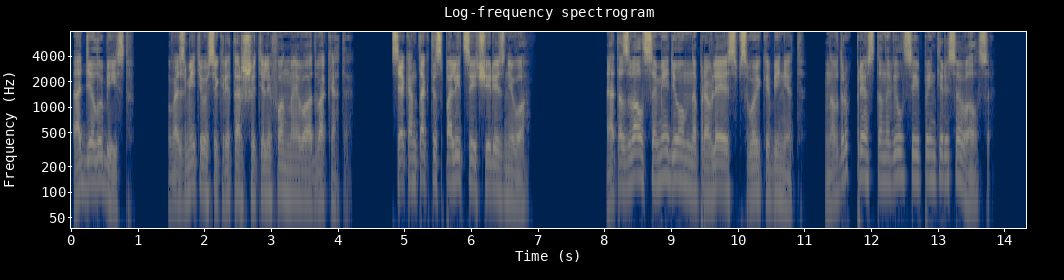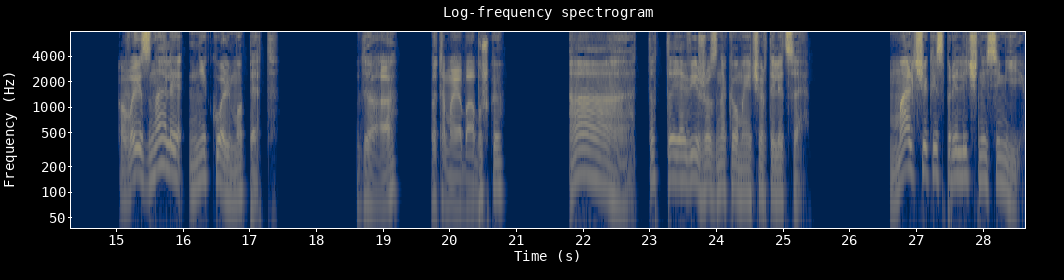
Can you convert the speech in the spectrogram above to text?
отдел убийств. Возьмите у секретарши телефон моего адвоката. Все контакты с полицией через него». Отозвался медиум, направляясь в свой кабинет, но вдруг приостановился и поинтересовался. «Вы знали Николь Мопет?» «Да, это моя бабушка». «А, тут-то я вижу знакомые черты лица. Мальчик из приличной семьи.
